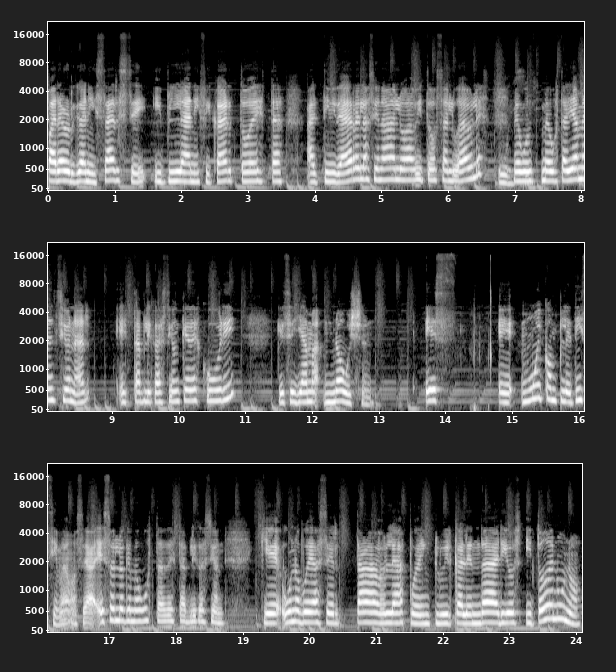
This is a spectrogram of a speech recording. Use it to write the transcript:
para organizarse y planificar todas estas actividades relacionadas a los hábitos saludables, me, me gustaría mencionar esta aplicación que descubrí que se llama Notion. Es eh, muy completísima, o sea, eso es lo que me gusta de esta aplicación, que uno puede hacer tablas, puede incluir calendarios y todo en uno.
